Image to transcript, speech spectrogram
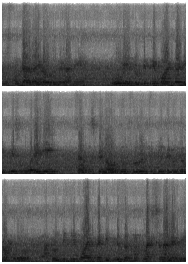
చూసుకుంటే అది రైట్ అవుతుంది కానీ భూమి twenty three point five degrees ఒరిగి సెల్ఫ్ స్పిన్ అవుతూ సూర్యుని చుట్టూ తిరుగుతున్నప్పుడు ఆ twenty three point five degrees reflection అనేది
